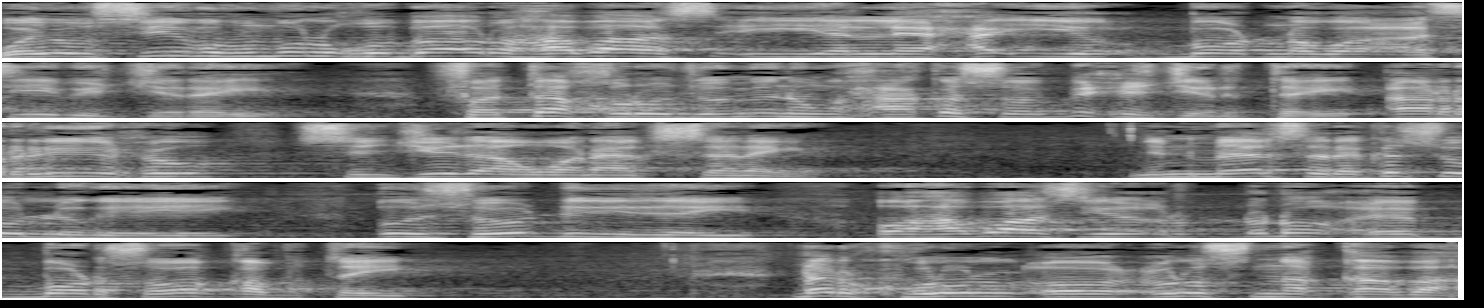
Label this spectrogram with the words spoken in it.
Wayusiibuhum اlgubaaru habaas iyo leexa iyo boodhna waa asiibi jiray fatakhruju minhum waxaa ka soo bixi jirtay alriixu sinjiid aan wanaagsanayn. Nin meel sare ka soo lugeeyey oo soo dhididay oo habaas iyo boodh soo qabtay dhar kulul oo culusna qaba.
